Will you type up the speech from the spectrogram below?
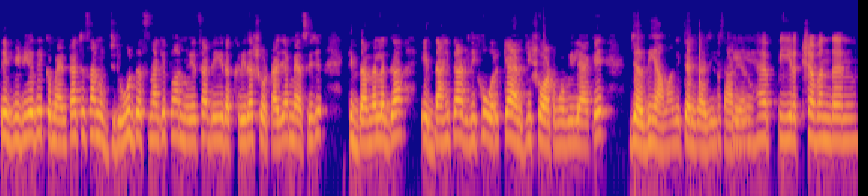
ਤੇ ਵੀਡੀਓ ਦੇ ਕਮੈਂਟਾਂ 'ਚ ਸਾਨੂੰ ਜਰੂਰ ਦੱਸਣਾ ਕਿ ਤੁਹਾਨੂੰ ਇਹ ਸਾਡੀ ਰੱਖੜੀ ਦਾ ਛੋਟਾ ਜਿਹਾ ਮੈਸੇਜ ਕਿੱਦਾਂ ਦਾ ਲੱਗਾ। ਇਦਾਂ ਹੀ ਤੁਹਾਡੇ ਲਈ ਹੋਰ ਘੈਂਟ ਜੀ ਸ਼ਾਰਟ ਮੂਵੀ ਲੈ ਕੇ ਜਲਦੀ ਆਵਾਂਗੇ। ਚੰਗਾ ਜੀ ਸਾਰਿਆਂ ਨੂੰ। ਹੈਪੀ ਰਕਸ਼ਾ ਬੰਧਨ।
